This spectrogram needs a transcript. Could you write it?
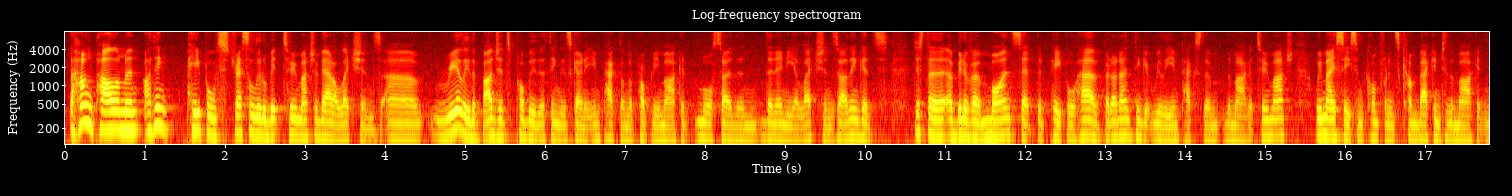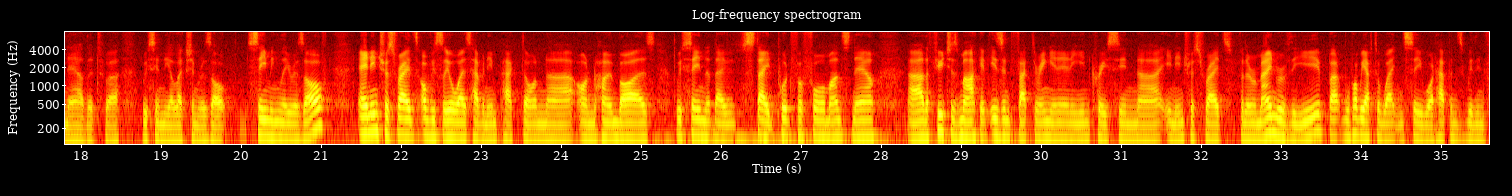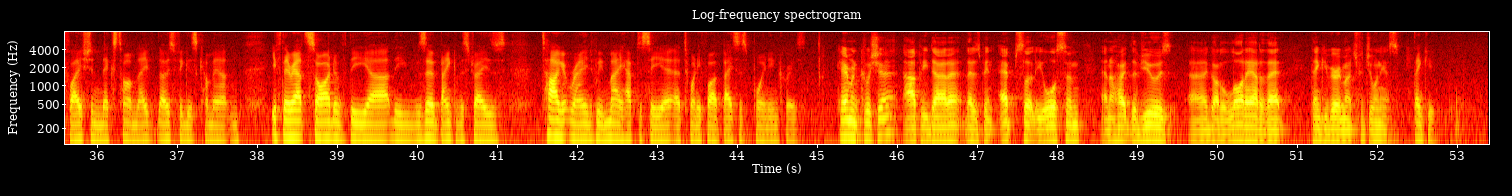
The hung parliament, I think people stress a little bit too much about elections. Um, really, the budget's probably the thing that's going to impact on the property market more so than, than any election. So I think it's just a, a, bit of a mindset that people have, but I don't think it really impacts the, the market too much. We may see some confidence come back into the market now that uh, we've seen the election result seemingly resolved. And interest rates obviously always have an impact on, uh, on home buyers. We've seen that they've stayed put for four months now. Uh, the futures market isn't factoring in any increase in, uh, in interest rates for the remainder of the year, but we'll probably have to wait and see what happens with inflation next time they, those figures come out. And if they're outside of the, uh, the Reserve Bank of Australia's target range, we may have to see a, a 25 basis point increase. Cameron Kusher, RP Data, that has been absolutely awesome, and I hope the viewers uh, got a lot out of that. Thank you very much for joining us. Thank you.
